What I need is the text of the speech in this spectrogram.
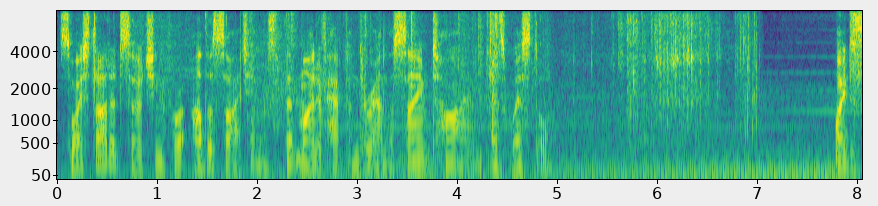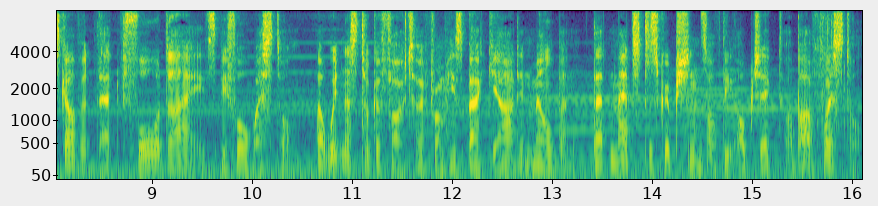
so I started searching for other sightings that might have happened around the same time as Westall. I discovered that four days before Westall, a witness took a photo from his backyard in Melbourne that matched descriptions of the object above Westall.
